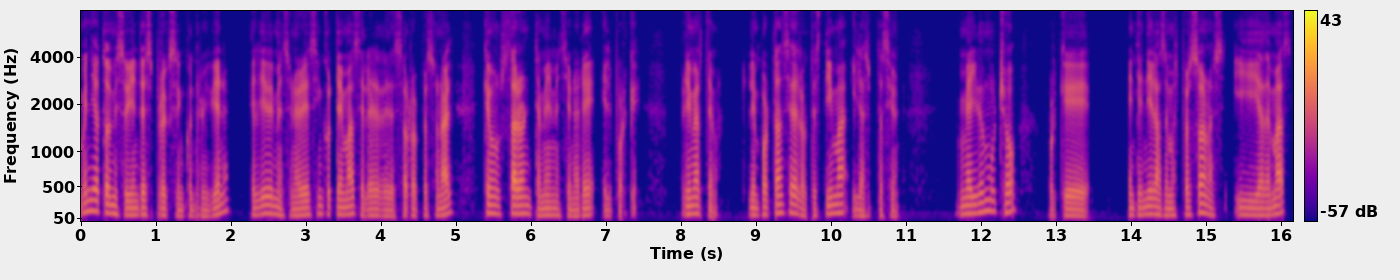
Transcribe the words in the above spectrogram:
Buen día a todos mis oyentes, espero que se encuentren muy bien. El día de hoy mencionaré cinco temas del área de desarrollo personal que me gustaron y también mencionaré el por qué. Primer tema, la importancia de la autoestima y la aceptación. Me ayudó mucho porque entendí a las demás personas y además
